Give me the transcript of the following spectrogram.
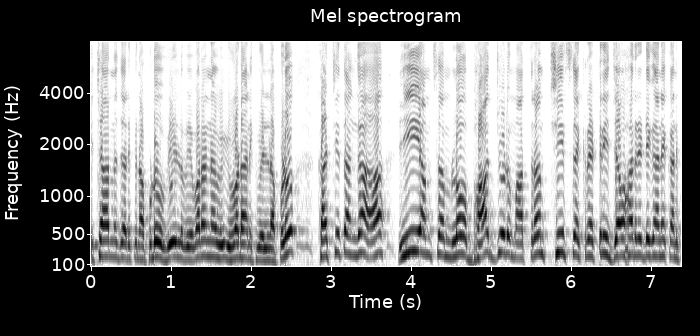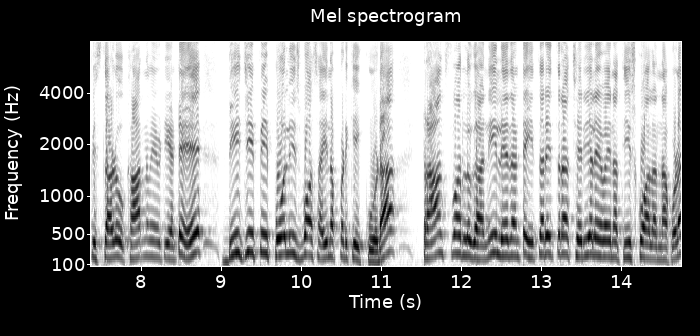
విచారణ జరిపినప్పుడు వీళ్ళు వివరణ ఇవ్వడానికి వెళ్ళినప్పుడు ఖచ్చితంగా ఈ అంశంలో బాధ్యుడు మాత్రం చీఫ్ సెక్రటరీ జవహర్ రెడ్డిగానే కనిపిస్తాడు. కారణం ఏమిటి అంటే డీజీపీ పోలీస్ బాస్ అయినప్పటికీ కూడా ట్రాన్స్ఫర్లు కానీ లేదంటే ఇతర ఇతర చర్యలు ఏవైనా తీసుకోవాలన్నా కూడా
